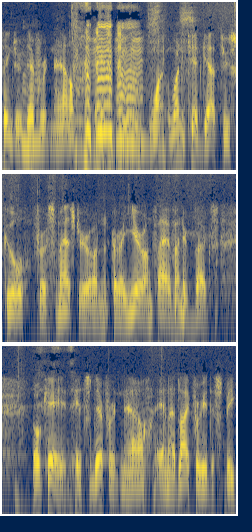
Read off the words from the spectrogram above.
Things are different now. one, one kid got through school for a semester on or a year on 500 bucks. Okay, it's different now, and I'd like for you to speak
